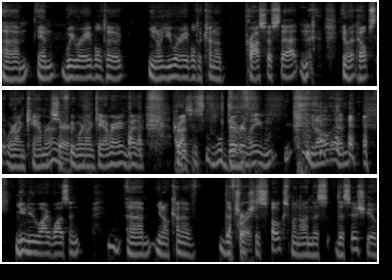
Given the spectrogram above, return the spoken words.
um, and we were able to you know you were able to kind of process that and you know it helps that we're on camera sure. if we weren't on camera we might have processed a little differently you know and you knew i wasn't um, you know kind of the of church's course. spokesman on this this issue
